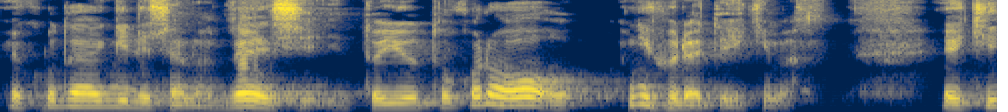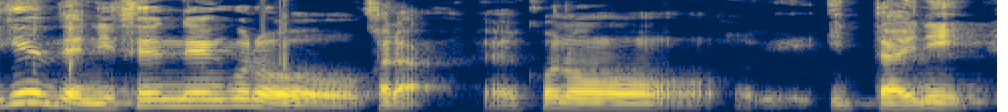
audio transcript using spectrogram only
古代ギリシャの前史というところに触れていきます。紀元前2000年頃から、この一帯に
